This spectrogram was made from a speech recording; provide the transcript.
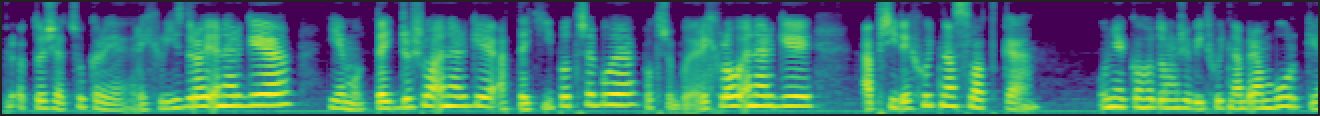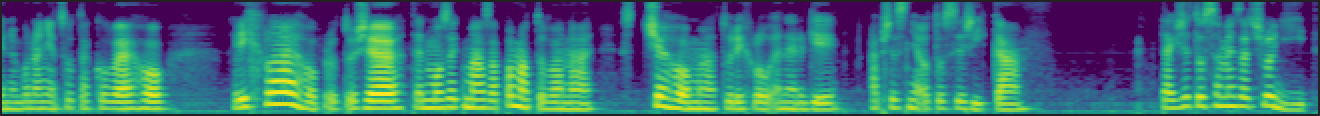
protože cukr je rychlý zdroj energie, jemu teď došla energie a teď ji potřebuje, potřebuje rychlou energii a přijde chuť na sladké. U někoho to může být chuť na brambůrky nebo na něco takového rychlého, protože ten mozek má zapamatované, z čeho má tu rychlou energii a přesně o to si říká. Takže to se mi začalo dít.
